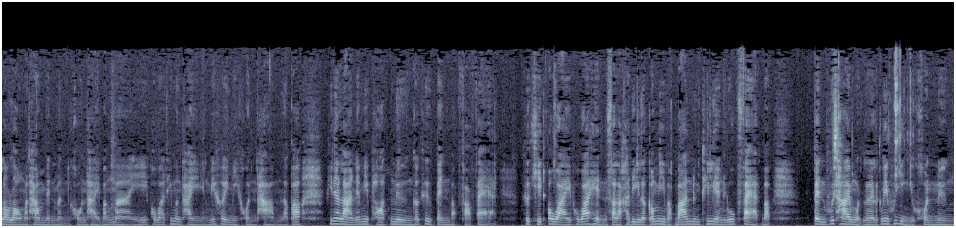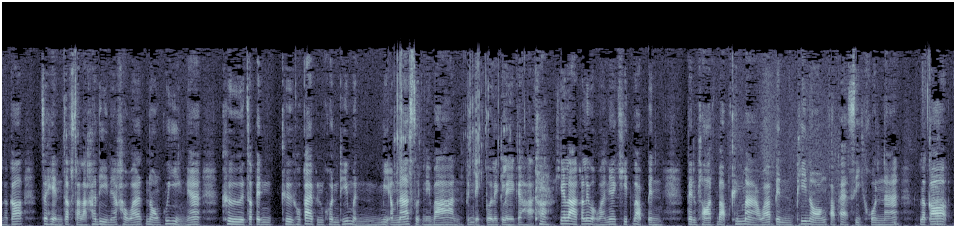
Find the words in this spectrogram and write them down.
เราลองมาทำเป็นเหมือนคนไทยบ้างไหมเพราะว่าที่เมืองไทยยังไม่เคยมีคนทำแล้วก็พี่นาราเนี่ยมีพล็อตหนึ่งก็คือเป็นแบบฝาแฝดคือคิดเอาไว้ เพราะว่าเห็นสารคดีแล้วก็มีแบบบ้านหนึ่งที่เลี้ยงลูกแฝดแบบ เป็นผู้ชายหมดเลย แล้วก็มีผู้หญิงอยู่คนนึง แล้วก็จะเห็นจากสารคดีเนี่ยค่ะว่าน้องผู้หญิงเนี่ยคือจะเป็นคือเขากลายเป็นคนที่เหมือนมีอำนาจสุดในบ้าน เป็นเด็กตัวเล็กๆอะค่ะค่ะพี่ลาก็เลยบอกว่าเนี่ยคิดแบบเป็นเป็นพล็อตแบบขึ้นมาว่าเป็นพี่น้องฝาแฝดสี่คนนะ แล้วก็ค่ะ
